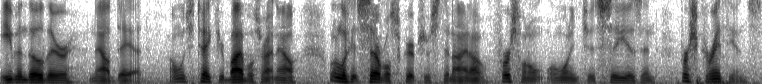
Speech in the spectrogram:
even though they're now dead. I want you to take your Bibles right now. To look at several scriptures tonight. The first one I want you to see is in 1 Corinthians.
